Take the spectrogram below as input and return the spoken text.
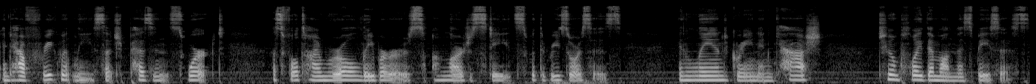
and how frequently such peasants worked as full time rural laborers on large estates with the resources in land, grain, and cash to employ them on this basis.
